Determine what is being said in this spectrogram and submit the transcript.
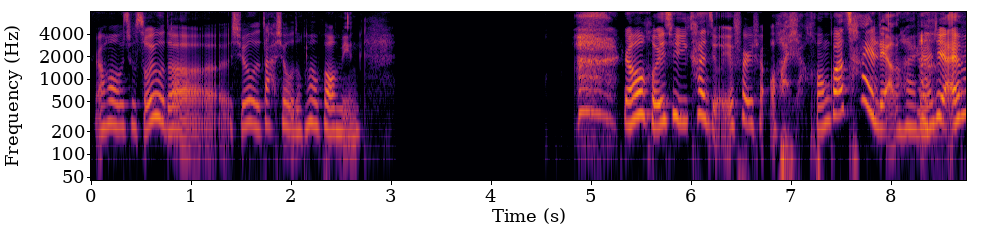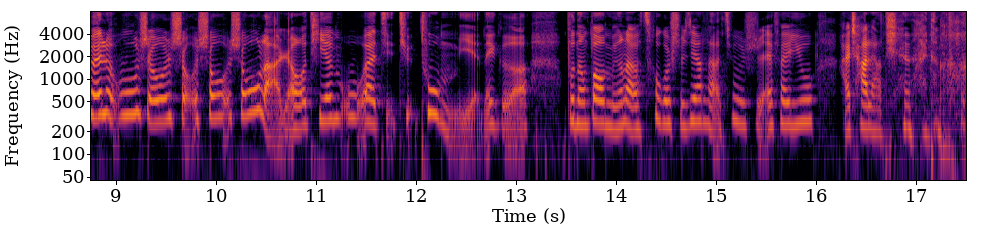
然后就所有的所有的大学我都没有报名。然后回去一看，九月份说：“哎呀，黄瓜菜凉了，人这 M L U 收收收收了，然后 T M U 呃 T T T O M 也那个不能报名了，错过时间了。就是 F I U 还差两天还能报，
